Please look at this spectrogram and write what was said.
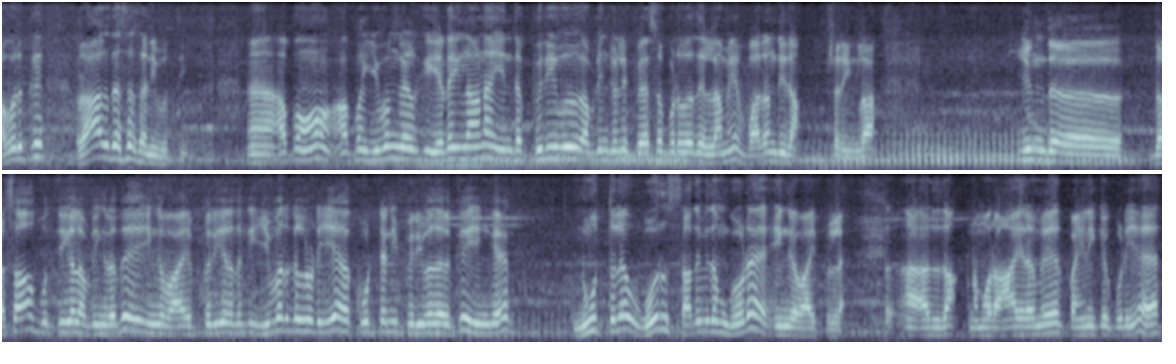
அவருக்கு ராகு தசை சனி புத்தி. அப்போ அப்போ இவங்களுக்கு இடையிலான இந்த பிரிவு அப்படின்னு சொல்லி பேசப்படுவது எல்லாமே வதந்தி தான். சரிங்களா? இந்த தசா புத்திகள் அப்படிங்கிறது இங்கே வாய் பிரியறதுக்கு இவர்களுடைய கூட்டணி பிரிவதற்கு இங்கே நூற்றில் ஒரு சதவீதம் கூட இங்கே வாய்ப்பில்லை. அதுதான். நம்ம ஒரு ஆயிரம் பேர் பயணிக்கக்கூடிய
